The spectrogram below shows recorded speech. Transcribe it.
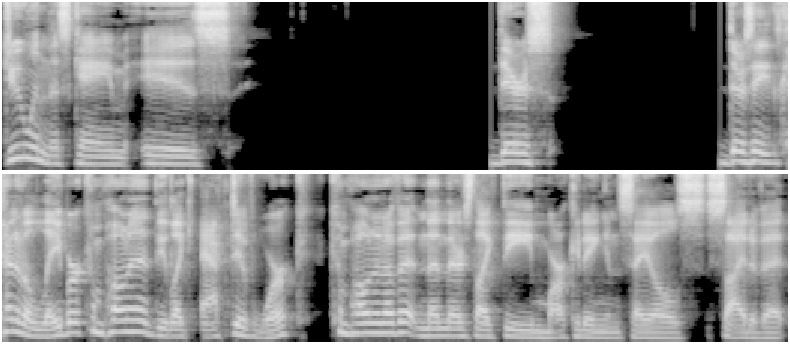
do in this game is there's there's a kind of a labor component, the like active work component of it, and then there's like the marketing and sales side of it.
